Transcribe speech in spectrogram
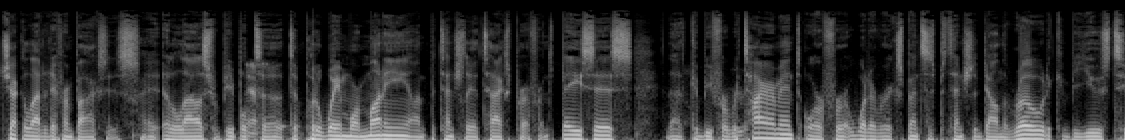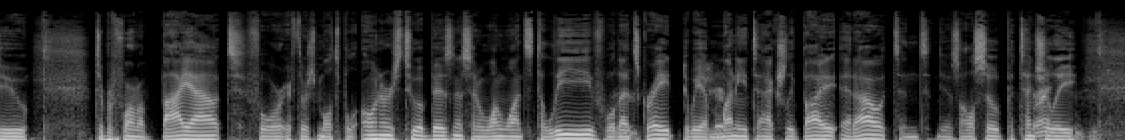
check a lot of different boxes. It, allows for people to, to put away more money on potentially a tax preference basis. That could be for mm-hmm. retirement or for whatever expenses potentially down the road. It can be used to to perform a buyout for if there's multiple owners to a business and one wants to leave. Well, that's mm-hmm. great. Do we have sure. money to actually buy it out? And there's also potentially. Right. Mm-hmm.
